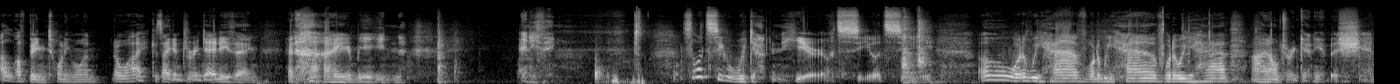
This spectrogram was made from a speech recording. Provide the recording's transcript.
I love being 21. Know why? Because I can drink anything. And I mean anything. So let's see what we got in here. Let's see, let's see. Oh, what do we have? What do we have? What do we have? I don't drink any of this shit.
